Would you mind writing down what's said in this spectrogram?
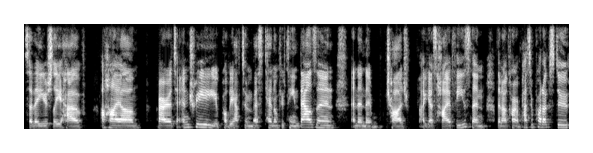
So they usually have a higher barrier to entry. You probably have to invest 10 or 15,000 and then they charge I guess higher fees than than our current passive products do,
